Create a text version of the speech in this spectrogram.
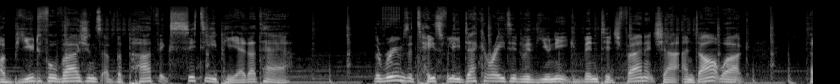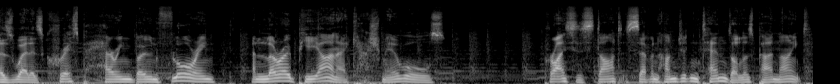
are beautiful versions of the perfect city pied-à-terre. The rooms are tastefully decorated with unique vintage furniture and artwork, as well as crisp herringbone flooring and Loro Piana cashmere walls. Prices start at $710 per night.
